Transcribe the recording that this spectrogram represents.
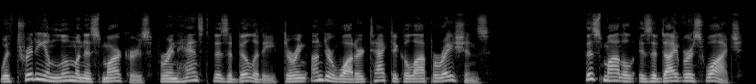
with tritium luminous markers for enhanced visibility during underwater tactical operations. This model is a diverse watch,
